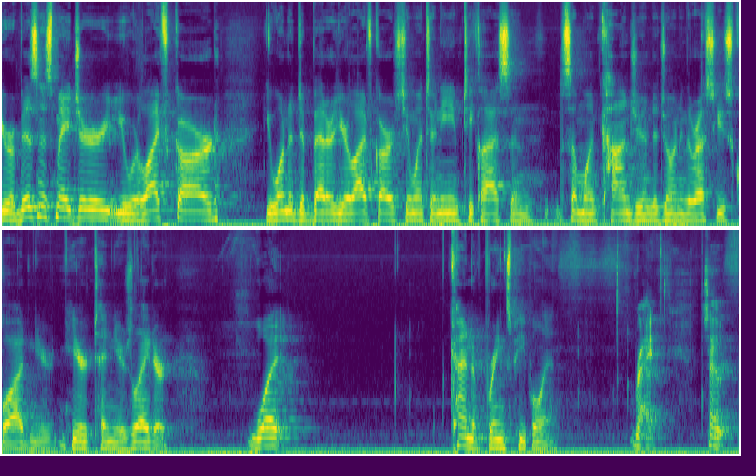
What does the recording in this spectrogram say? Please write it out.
You're a business major, you were lifeguard, you wanted to better your lifeguards, you went to an EMT class and someone conned you into joining the rescue squad and you're here 10 years later. What kind of brings people in? Right. So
